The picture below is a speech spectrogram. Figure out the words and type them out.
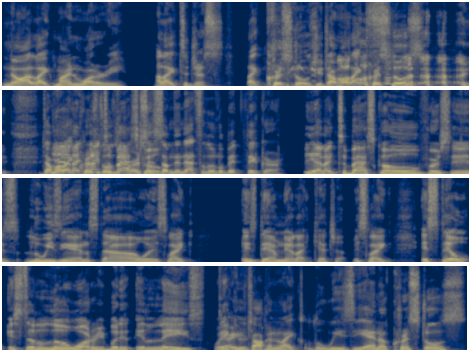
no, I like mine watery. I like to just like crystals. You talking about like crystals? You talking Yeah, about like, like- like crystals Tabasco. versus something that's a little bit thicker. Yeah, like Tabasco versus Louisiana style, where it's like it's damn near like ketchup. It's like it's still it's still a little watery, but it, it lays. Wait, are you talking like Louisiana crystals?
